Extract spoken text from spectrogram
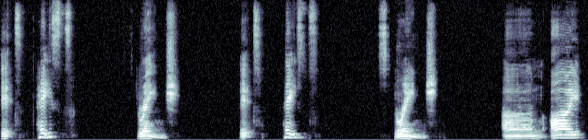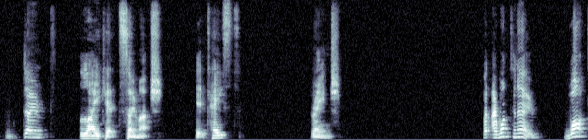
it tastes strange. It tastes strange. Um, I don't like it so much. It tastes strange. But I want to know what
